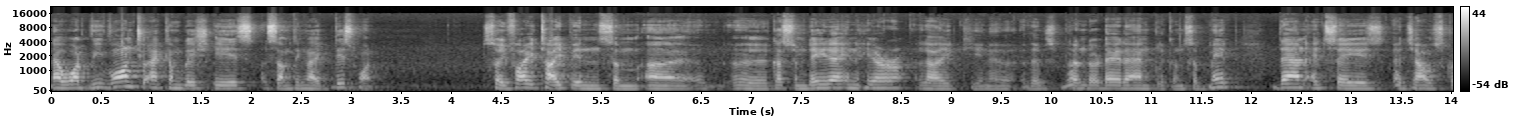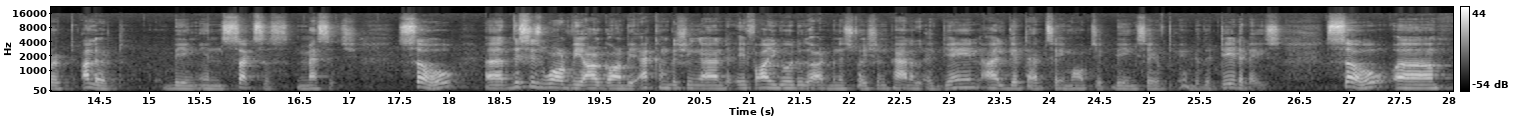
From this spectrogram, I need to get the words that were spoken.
Now what we want to accomplish is something like this one. So if I type in some uh, uh, custom data in here like you know those blender data and click on submit then it says a JavaScript alert being in success message. So uh, this is what we are going to be accomplishing and if I go to the administration panel again I'll get that same object being saved into the database. So uh,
